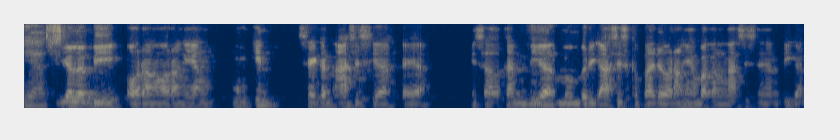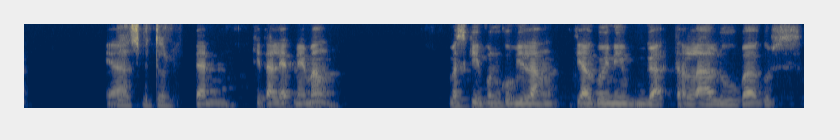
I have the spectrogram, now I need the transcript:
Yes. Dia lebih orang-orang yang mungkin second assist ya kayak misalkan hmm. dia memberi asis kepada orang yang bakal ngasih nanti kan. Ya. Yes, betul. Dan kita lihat memang meskipun ku bilang Thiago ini nggak terlalu bagus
